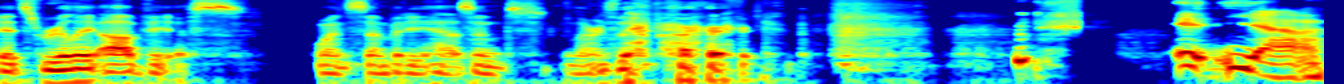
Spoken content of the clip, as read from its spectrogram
it's really obvious when somebody hasn't learned their part. it, yeah,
